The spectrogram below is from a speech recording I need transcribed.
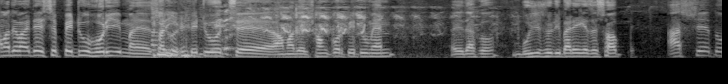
আমাদের বাড়িতে এসে পেটু হরি মানে সরি পেটু হচ্ছে আমাদের শঙ্কর পেটু ম্যান এই দেখো বুঝি সুড়ি বাড়িয়ে গেছে সব। আসছে তো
